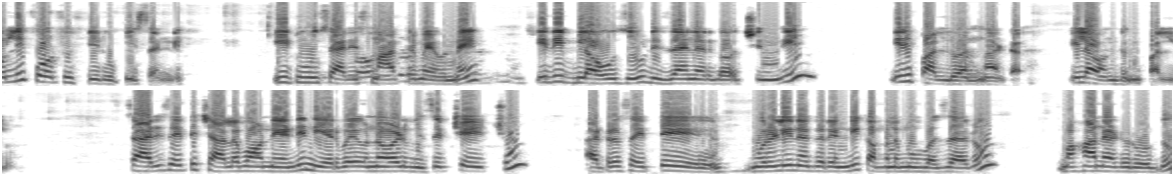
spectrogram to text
Only four fifty rupees అండి. ఈ టూ శారీస్ మాత్రమే ఉన్నాయి. ఇది బ్లౌజ్ డిజైనర్గా వచ్చింది. ఇది పళ్ళు అన్నమాట. ఇలా ఉంటుంది పళ్ళు. శారీస్ అయితే చాలా బాగున్నాయండి. నియర్ బై ఉన్నవాళ్ళు విజిట్ చేయొచ్చు. అడ్రస్ అయితే మురళీనగర్ అండి కమలము బజారు మహానాడు రోడ్డు.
